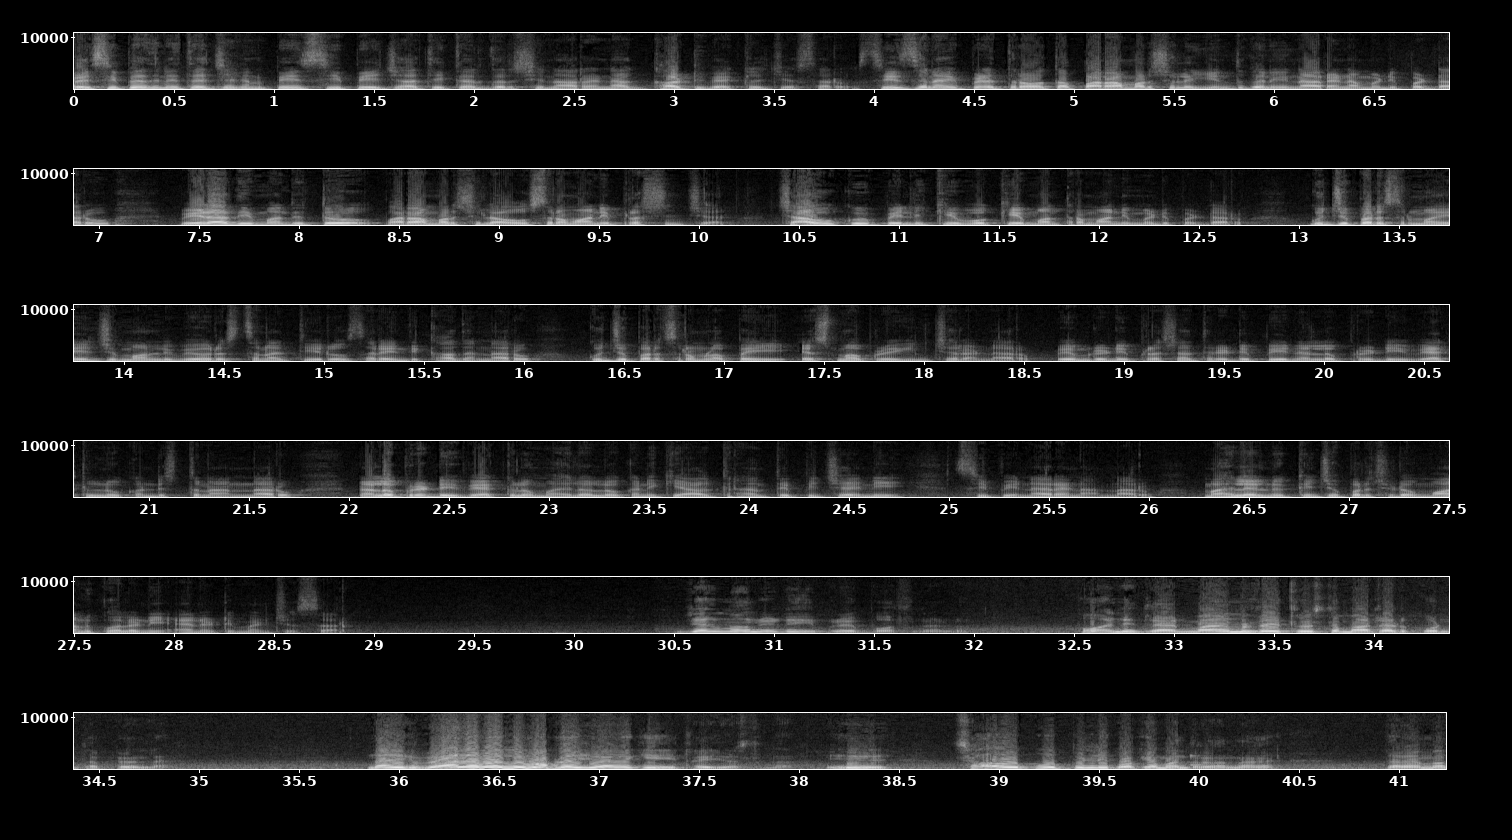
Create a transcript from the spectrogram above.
YCP అధినేత జగన్పై CPI జాతీయ కార్యదర్శి నారాయణ ఘాటు వ్యాఖ్యలు చేశారు. సీజన్ అయిపోయిన తర్వాత పరామర్శలు ఎందుకని నారాయణ మండిపడ్డారు? వేలాది మందితో పరామర్శలు అవసరమా అని ప్రశ్నించారు. చావుకు పెళ్ళికి ఒకే మంత్రమా అని మండిపడ్డారు. గుజ్జు పరిశ్రమ యజమానులు వివరిస్తున్న తీరు సరైంది కాదన్నారు. గుజ్జు పరిశ్రమలపై ఎస్మా ప్రయోగించారన్నారు వేమిరెడ్డి ప్రశాంత్ రెడ్డిపై నల్లపురెడ్డి వ్యాఖ్యలను ఖండిస్తున్నానన్నారు నల్లపురెడ్డి వ్యాఖ్యలు మహిళా లోకానికి ఆగ్రహం తెప్పించాయని సిపి నారాయణ అన్నారు. మహిళలను కించపరచడం మానుకోవాలని ఆయన డిమాండ్ చేశారు. జగన్మోహన్ రెడ్డి రేపు పోతున్నాడు. పోనీ మామూలు రైతులు వస్తే మాట్లాడుకోవడం తప్పేం దానికి వేల మంది మొబైల్ చేయడానికి ట్రై చేస్తున్నారు. ఈ చావుకు పిండికి ఒకే మంత్రం అన్నా? దాని అమ్మ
